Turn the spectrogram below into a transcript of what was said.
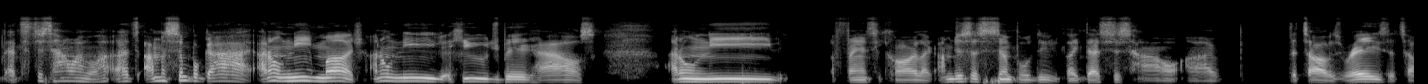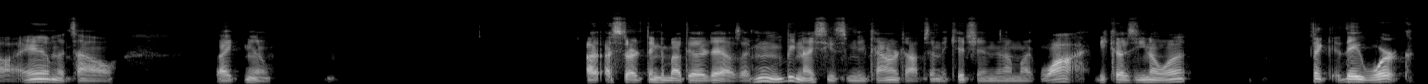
that's just how I li- that's I'm a simple guy. I don't need much. I don't need a huge big house. I don't need a fancy car. Like I'm just a simple dude. Like that's just how I that's how I was raised, that's how I am, that's how like, you know, I, started thinking about the other day. I was like, hmm, it'd be nice to get some new countertops in the kitchen. And I'm like, why? Because you know what? Like they work.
